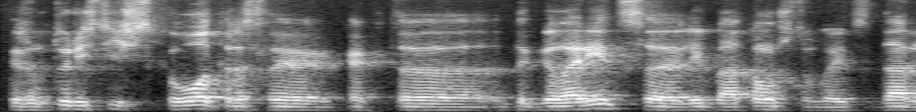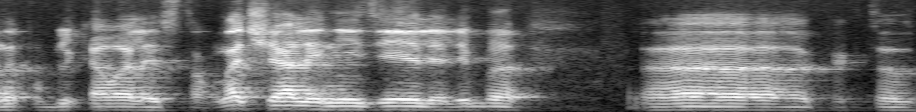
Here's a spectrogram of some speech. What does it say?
скажем, туристической отрасли как-то договориться либо о том, чтобы эти данные публиковались там, в начале недели, либо э, как-то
